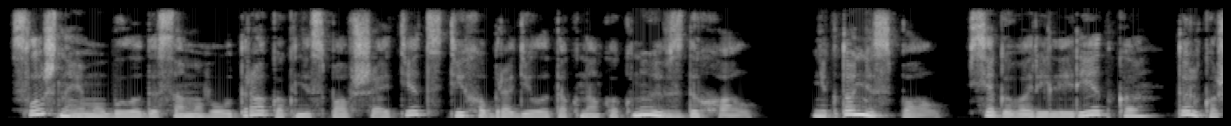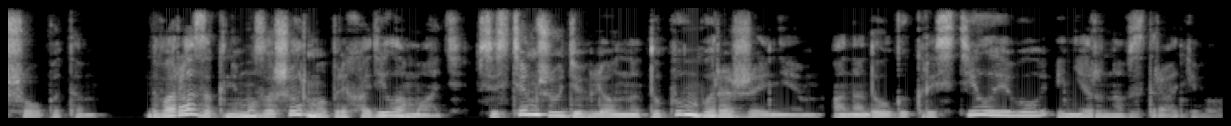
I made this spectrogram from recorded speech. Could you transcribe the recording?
Слышно ему было до самого утра, как не спавший отец тихо бродил от окна к окну и вздыхал. Никто не спал, все говорили редко, только шепотом. Два раза к нему за ширму приходила мать, все с тем же удивленно тупым выражением. Она долго крестила его и нервно вздрагивала.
